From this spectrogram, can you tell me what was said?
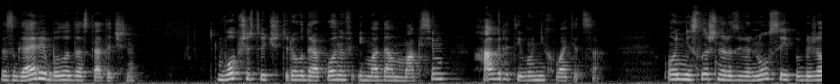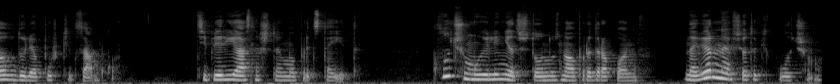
С Гарри было достаточно. В обществе четырех драконов и мадам Максим Хагрид его не хватится. Он неслышно развернулся и побежал вдоль опушки к замку. Теперь ясно, что ему предстоит. К лучшему или нет, что он узнал про драконов? Наверное, все-таки к лучшему.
